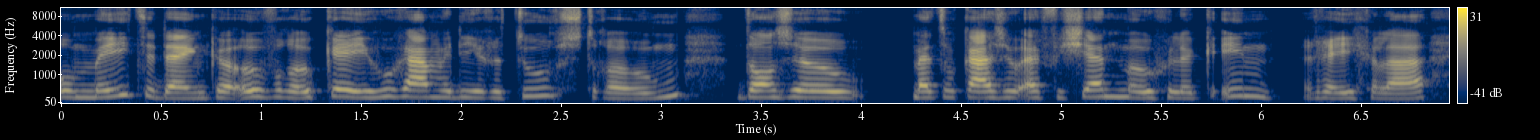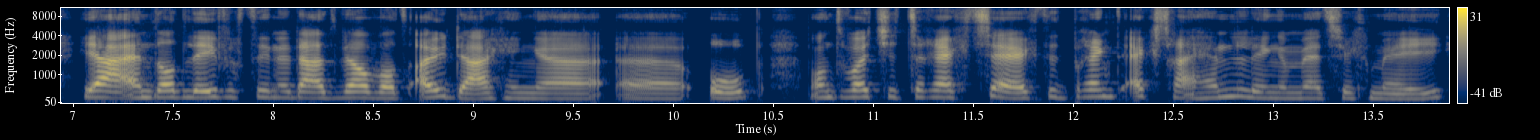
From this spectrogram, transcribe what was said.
om mee te denken over, oké, hoe gaan we die retourstroom dan zo met elkaar zo efficiënt mogelijk inregelen? Ja, en dat levert inderdaad wel wat uitdagingen eh, op. Want wat je terecht zegt, het brengt extra handelingen met zich mee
